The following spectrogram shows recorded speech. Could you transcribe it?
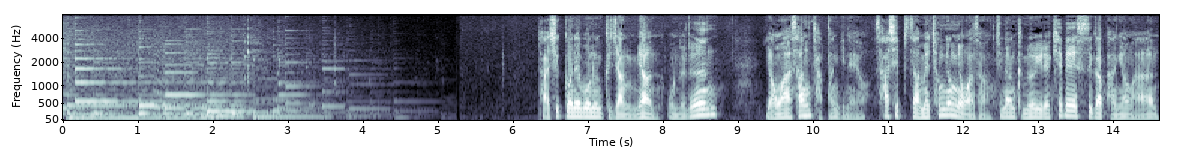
thank you 다시 꺼내보는 그 장면. 오늘은 영화상 자판기네요. 43회 청룡영화상. 지난 금요일에 KBS가 방영한,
